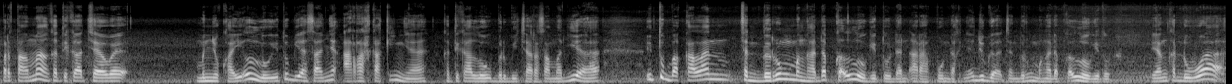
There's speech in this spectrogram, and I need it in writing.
Pertama ketika cewek menyukai lu itu biasanya arah kakinya ketika lu berbicara sama dia itu bakalan cenderung menghadap ke lu gitu dan arah pundaknya juga cenderung menghadap ke lu gitu. Yang kedua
